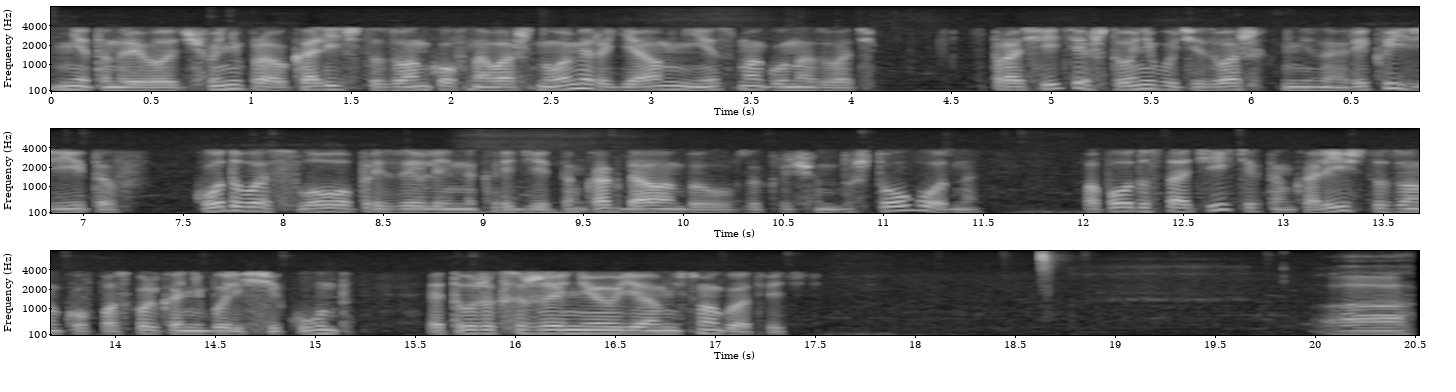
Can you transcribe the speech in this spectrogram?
Нет, Андрей Владимирович, вы не правы. Количество звонков на ваш номер я вам не смогу назвать. Спросите что-нибудь из ваших, не знаю, реквизитов, кодовое слово при заявлении на кредит, там, когда он был заключен, ну что угодно. По поводу статистик, там, количество звонков, поскольку они были секунд, это уже, к сожалению, я вам не смогу ответить. А,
